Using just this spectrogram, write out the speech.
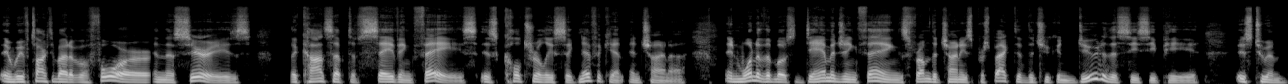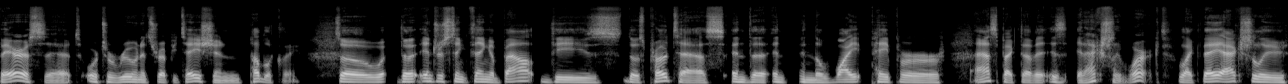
And we've talked about it before in this series the concept of saving face is culturally significant in China. And one of the most damaging things from the Chinese perspective that you can do to the CCP is to embarrass it or to ruin its reputation publicly. So the interesting thing about these those protests and the and, and the white paper aspect of it is it actually worked. Like they actually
